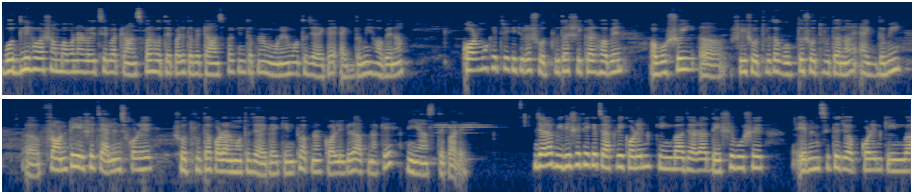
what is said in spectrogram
বদলি হওয়ার সম্ভাবনা রয়েছে বা ট্রান্সফার হতে পারে, তবে ট্রান্সফার কিন্তু আপনার মনের মতো জায়গায় একদমই হবে না। কর্মক্ষেত্রে কিছুটা শত্রুতার শিকার হবেন। অবশ্যই সেই শত্রুতা গুপ্ত শত্রুতা নয়, একদমই ফ্রন্টে এসে চ্যালেঞ্জ করে শত্রুতা করার মতো জায়গায় কিন্তু আপনার কলিগরা আপনাকে নিয়ে আসতে পারে। যারা বিদেশে থেকে চাকরি করেন কিংবা যারা দেশে বসে এমএনসিতে জব করেন কিংবা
